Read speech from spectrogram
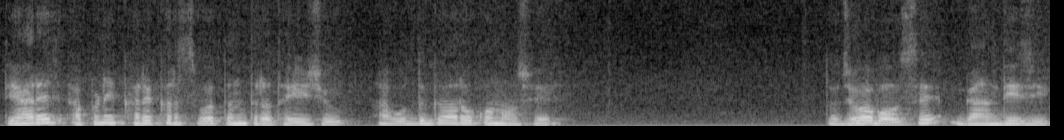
ત્યારે જ આપણે ખરેખર સ્વતંત્ર થઈશું. આ ઉદ્ગારો કોનો છે? તો જવાબ આવશે ગાંધીજી.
